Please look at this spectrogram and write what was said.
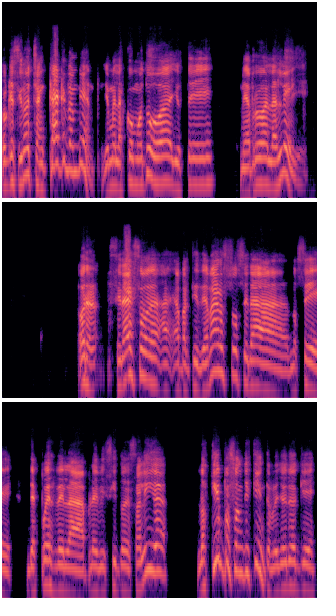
Porque si no, chancaca también. Yo me las como todas y usted me aprueba las leyes. Ahora, ¿será eso a, partir de marzo? ¿Será, no sé, después de la plebiscito de salida? Los tiempos son distintos, pero yo creo que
